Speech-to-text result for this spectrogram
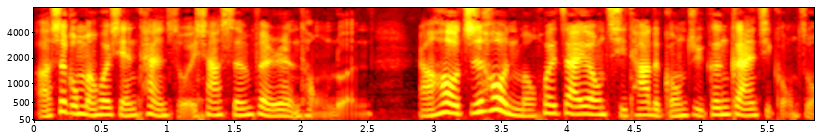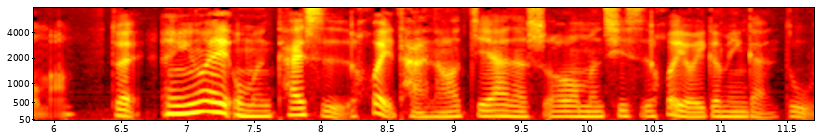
呃，社工们会先探索一下身份认同轮，然后之后你们会再用其他的工具跟个案一起工作吗？对，因为我们开始会谈，然后接案的时候，我们其实会有一个敏感度，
